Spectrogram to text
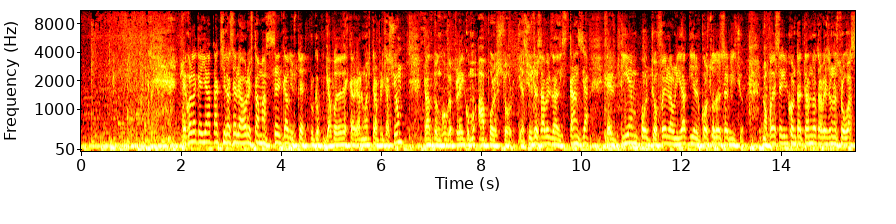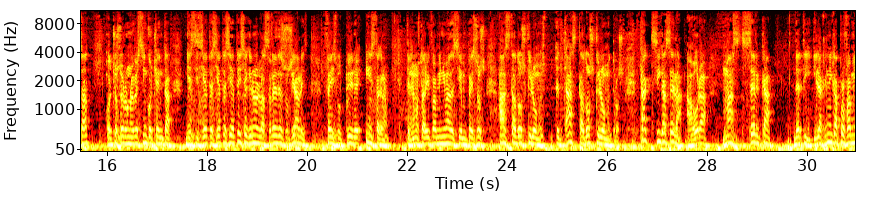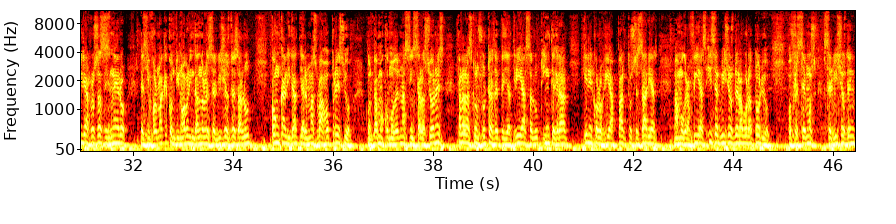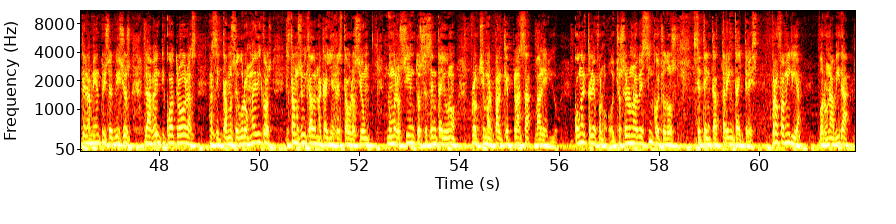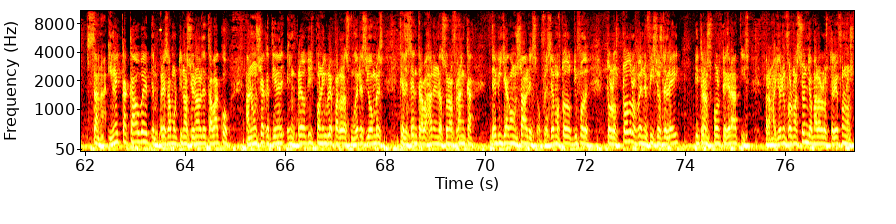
Recuerda que ya Taxi Gacela ahora está más cerca de usted porque ya puede descargar nuestra aplicación tanto en Google Play como Apple Store. Y así usted sabe la distancia, el tiempo, el chofer, la unidad y el costo del servicio. Nos puede seguir contactando a través de nuestro WhatsApp 809-580-1777 y seguirnos en las redes sociales, Facebook, Twitter, Instagram. Tenemos tarifa mínima de 100 pesos hasta 2 kilómetros. Eh, hasta 2 kilómetros. Taxi Gacela, ahora más cerca de ti. Y la Clínica Profamilia Rosa Cisnero les informa que continúa brindándoles servicios de salud con calidad y al más bajo precio. Contamos con modernas instalaciones para las consultas de pediatría, salud integral, ginecología, partos, cesáreas, mamografías y servicios de laboratorio. Ofrecemos servicios de entrenamiento y servicios las 24 horas. Aceptamos seguros médicos. Estamos ubicados en la calle Restauración número 161, próximo al Parque Plaza Valerio con el teléfono 809-582-7033. Pro Familia, por una vida sana. Inecta Caube, de empresa multinacional de tabaco, anuncia que tiene empleo disponible para las mujeres y hombres que deseen trabajar en la zona franca de Villa González. Ofrecemos todo tipo de, todos todos los beneficios de ley y transporte gratis. Para mayor información, llamar a los teléfonos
